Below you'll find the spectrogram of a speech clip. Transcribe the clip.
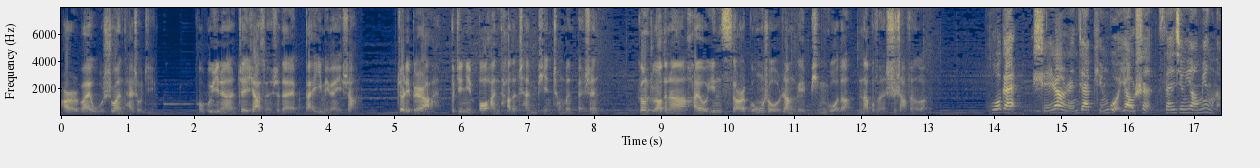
二百五十万台手机。我估计呢，这一下损失在百亿美元以上。这里边啊，不仅仅包含它的产品成本本身，更主要的呢，还有因此而拱手让给苹果的那部分市场份额。活该，谁让人家苹果要肾，三星要命呢？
